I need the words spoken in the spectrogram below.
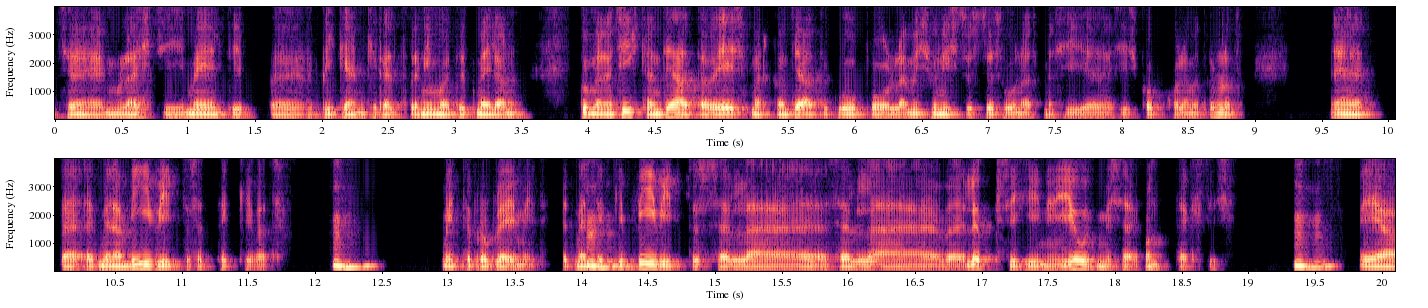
see mulle hästi meeldib pigem kirjeldada niimoodi, et meil on. kui meil on siht on teada või eesmärk on teada, kuhu poole, mis unistuste suunas me siia siis kokku oleme tulnud. et, et meil on viivitused tekivad mm. -hmm mitte probleemid, et meil mm -hmm. tekib viivitus selle, selle lõppsihini jõudmise kontekstis mm. -hmm. ja,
